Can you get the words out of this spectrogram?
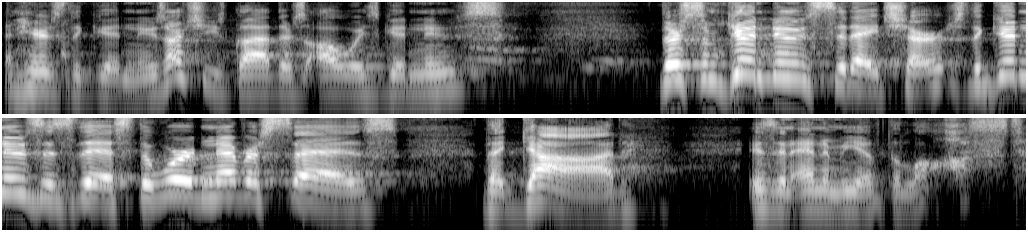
and here's the good news. Aren't you glad there's always good news? There's some good news today, church. The good news is this the Word never says that God is an enemy of the lost.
